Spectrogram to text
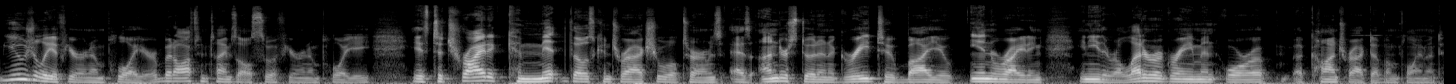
usually if you're an employer but oftentimes also if you're an employee is to try to commit those contractual terms as understood and agreed to by you in writing in either a letter agreement or a, a contract of employment.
